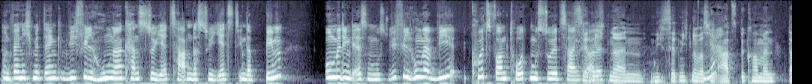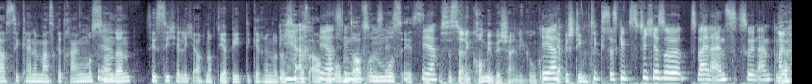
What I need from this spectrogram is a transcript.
Und wenn ich mir denke, wie viel Hunger kannst du jetzt haben, dass du jetzt in der BIM unbedingt essen musst? Wie viel Hunger, wie kurz vorm Tod musst du jetzt sein Sie hat, gerade? nicht nur ein, nicht, sie hat nicht nur was Ja. vom Arzt bekommen, dass sie keine Maske tragen muss, Ja. sondern sie ist sicherlich auch noch Diabetikerin oder Ja, sowas auch ja, noch oben drauf und was muss essen. essen. Ja. das ist so eine Kombibescheinigung. Ja, Ja, bestimmt. Das gibt es sicher so zwei in eins, so in einem Pack.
